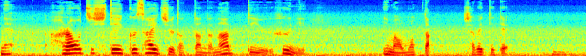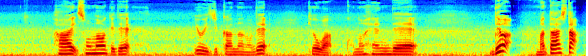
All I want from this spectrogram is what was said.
ね。腹落ちしていく最中だったんだなっていうふうに今思った。喋ってて、うん、はいそんなわけで良い時間なので今日はこの辺で。ではまた明日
